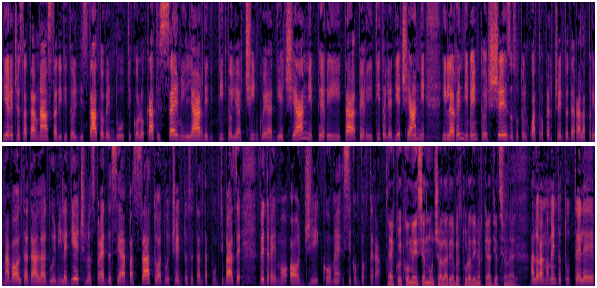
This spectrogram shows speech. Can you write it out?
Ieri c'è stata un'asta di titoli di Stato venduti, collocati 6 miliardi di titoli a 5 e a 10 anni. Per i, ta- per i titoli a 10 anni il rendimento è sceso sotto il 4% ed era la prima volta dal 2010. Lo spread si è abbassato a 270 punti base. Vedremo oggi come si comporterà. Ecco, e come si annuncia la riapertura dei mercati azionari? Allora, al momento tutte le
